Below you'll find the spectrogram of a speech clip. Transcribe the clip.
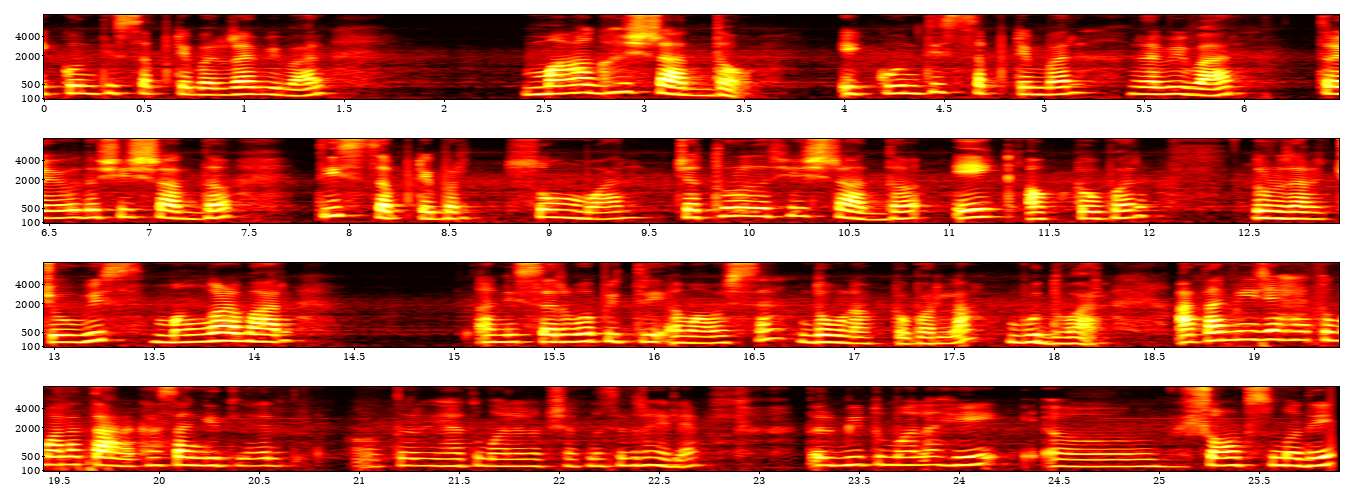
एकोणतीस सप्टेंबर रविवार माघ श्राद्ध एकोणतीस सप्टेंबर रविवार त्रयोदशी श्राद्ध तीस सप्टेंबर सोमवार चतुर्दशी श्राद्ध एक ऑक्टोबर दोन हजार चोवीस मंगळवार आणि सर्व पितरी अमावस्या दोन ऑक्टोबरला बुधवार. आता मी ज्या ह्या तुम्हाला तारखा सांगितल्या आहेत तर ह्या तुम्हाला लक्षात नसेल राहिल्या. तर मी तुम्हाला हे शॉर्ट्समध्ये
